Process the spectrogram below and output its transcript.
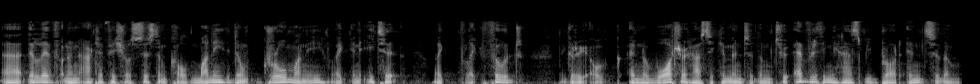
Uh, they live on an artificial system called money. They don't grow money like and eat it like like food. They grow, and the water has to come into them too. Everything has to be brought into them.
